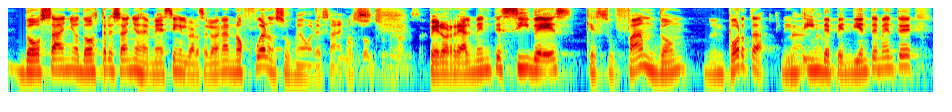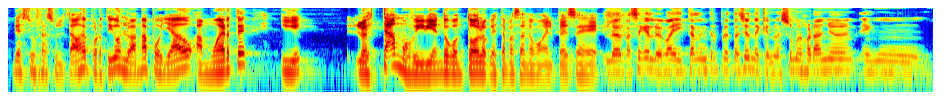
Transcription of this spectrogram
dos años, dos, tres años de Messi en el Barcelona no fueron sus mejores años. No son sus mejores años. Pero realmente sí ves que su fandom, no importa, independientemente de sus resultados deportivos, lo han apoyado a muerte y lo estamos viviendo con todo lo que está pasando con el PSG. Lo que pasa es que luego ahí está la interpretación de que no es su mejor año en,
